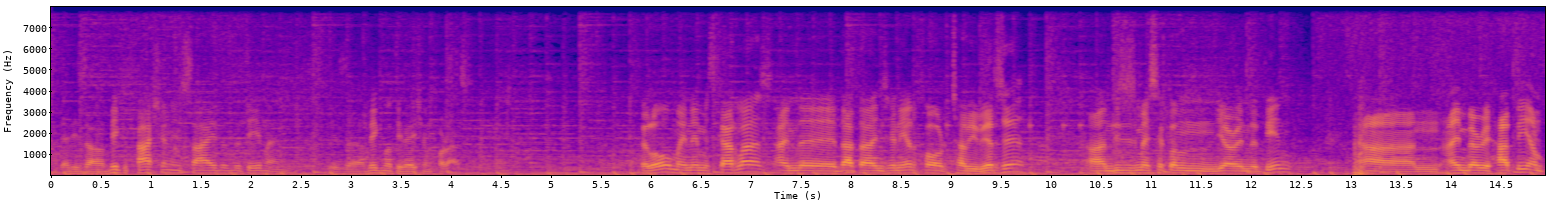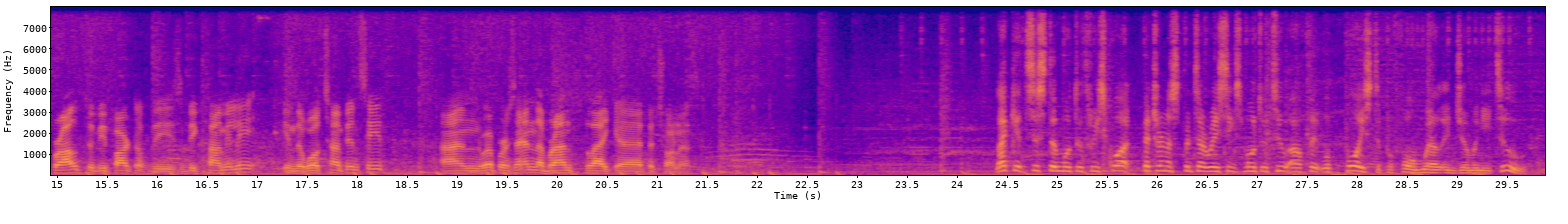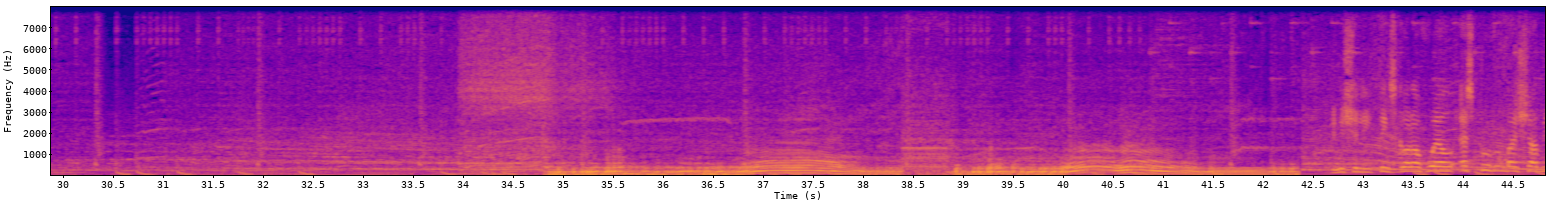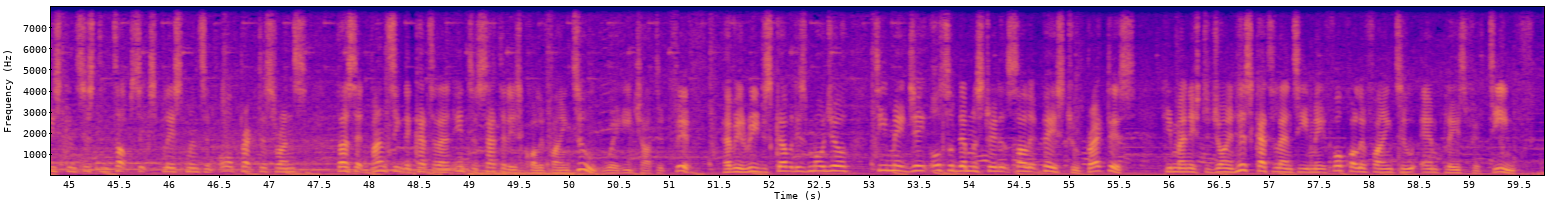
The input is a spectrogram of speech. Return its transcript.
there is a big passion inside of the team and it's a big motivation for us. Hello, my name is Carlos. I'm the data engineer for Xavi Vierge and this is my second year in the team and I'm very happy and proud to be part of this big family in the World Championship and represent a brand like uh, Petronas. Like its sister Moto3 squad, Petronas Sprinta Racing's Moto2 outfit were poised to perform well in Germany too. Initially, things got off well, as proven by Xavi's consistent top 6 placements in all practice runs, thus advancing the Catalan into Saturday's qualifying 2, where he charted 5th. Having rediscovered his mojo, teammate Jake also demonstrated solid pace through practice. He managed to join his Catalan teammate for qualifying 2 and placed 15th.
